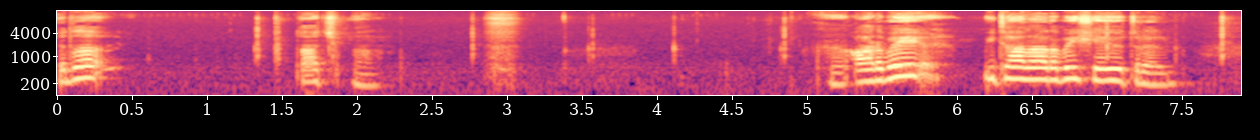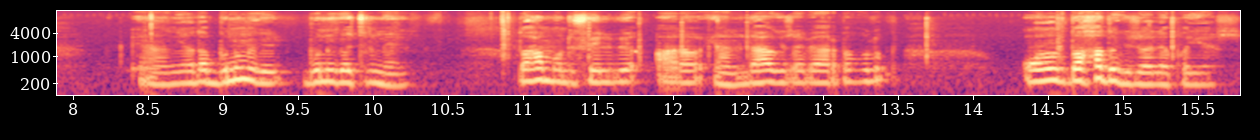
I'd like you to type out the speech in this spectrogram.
Ya da daha çıkmayalım. Ha, arabayı bir tane arabayı şeye götürelim. Yani ya da bunu mu bunu götürmeyelim. Daha modifiyeli bir ara yani daha güzel bir araba bulup onu daha da güzel yapacağız.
